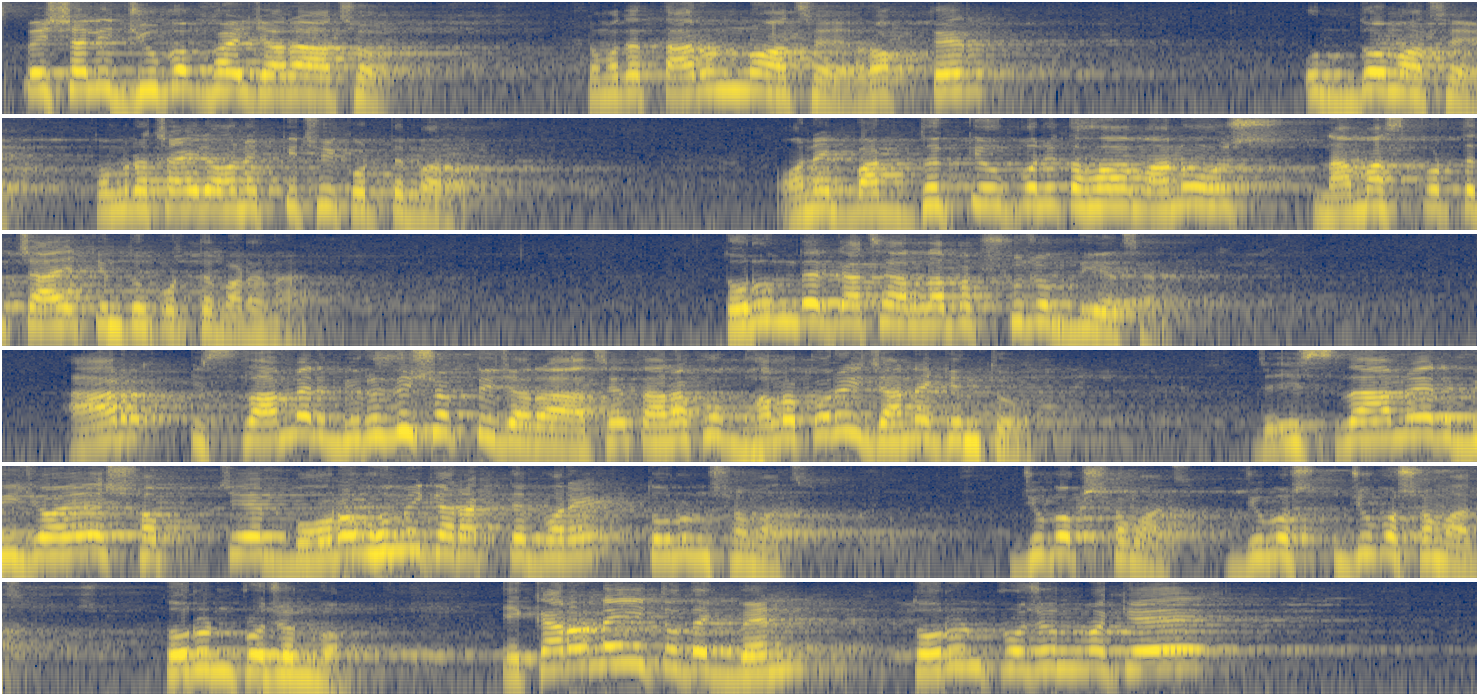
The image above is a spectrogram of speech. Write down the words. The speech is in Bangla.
স্পেশালি যুবক ভাই যারা আছো, তোমাদের তারুণ্য আছে, রক্তের উদ্যম আছে, তোমরা চাইলে অনেক কিছুই করতে পারো। অনেক বার্ধক্যে উপনীত হওয়া মানুষ নামাজ পড়তে চায় কিন্তু পড়তে পারে না। তরুণদের কাছে আল্লাপাক সুযোগ দিয়েছেন। আর ইসলামের বিরোধী শক্তি যারা আছে, তারা খুব ভালো করেই জানে কিন্তু যে ইসলামের বিজয়ে সবচেয়ে বড় ভূমিকা রাখতে পারে তরুণ সমাজ, যুবক সমাজ, যুব যুব সমাজ, তরুণ প্রজন্ম। এ কারণেই তো দেখবেন তরুণ প্রজন্মকে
